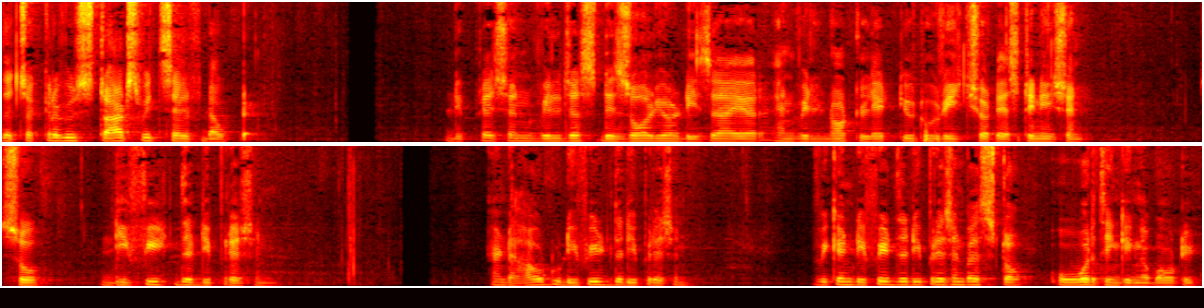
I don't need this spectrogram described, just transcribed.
the chakravyuh starts with self doubt depression will just dissolve your desire and will not let you to reach your destination so defeat the depression and how to defeat the depression? We can defeat the depression by stop overthinking about it.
